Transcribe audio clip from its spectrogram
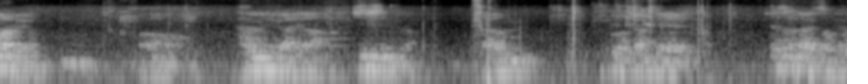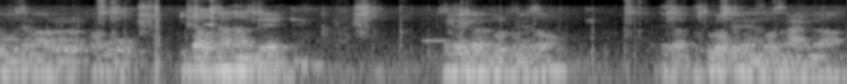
정말로요. 어, 의미가 아니라 진심입니다. 나름 부끄럽지 않게 최선을 다해서 배우 생활을 하고 있다고 생각하는데 제가 일하는 걸 통해서 제가 부끄럽게 되는 것은 아닌가.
